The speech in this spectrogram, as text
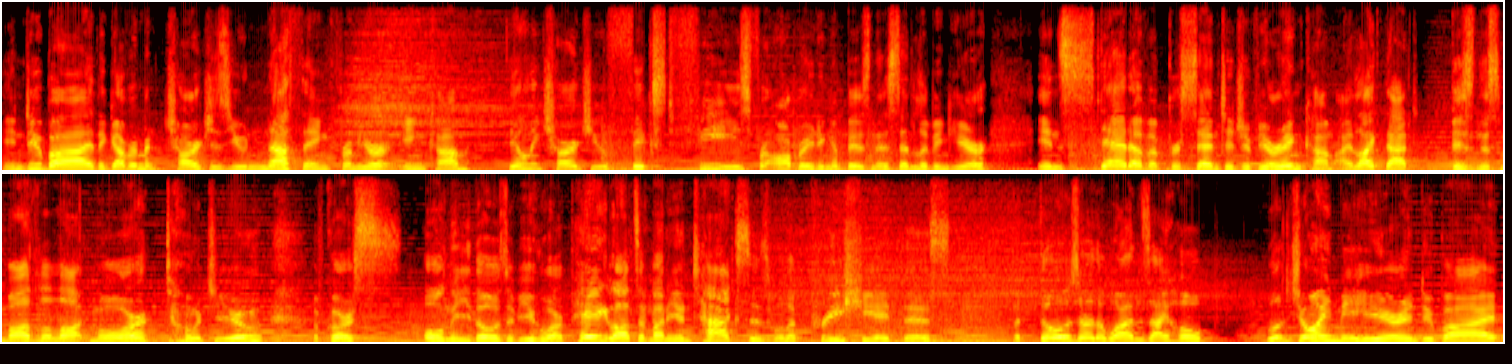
In Dubai, the government charges you nothing from your income they only charge you fixed fees for operating a business and living here instead of a percentage of your income. I like that business model a lot more, don't you? Of course, only those of you who are paying lots of money in taxes will appreciate this, but those are the ones I hope will join me here in Dubai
